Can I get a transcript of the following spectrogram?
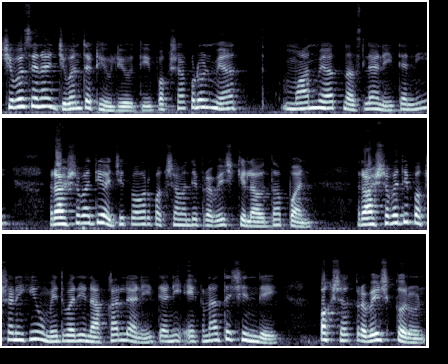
शिवसेना जिवंत ठेवली होती. पक्षाकडून मिळत मान मिळत नसल्याने त्यांनी राष्ट्रवादी अजित पवार पक्षामध्ये प्रवेश केला होता पण राष्ट्रवादी पक्षाने ही उमेदवारी नाकारल्याने त्यांनी एकनाथ शिंदे पक्षात प्रवेश करून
